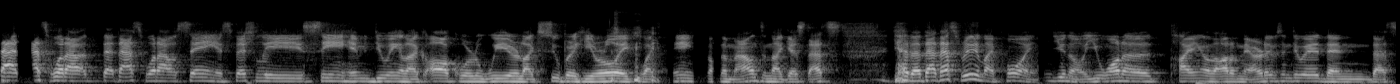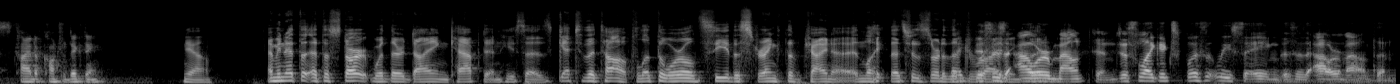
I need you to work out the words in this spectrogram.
that that's what I that, that's what I was saying, especially seeing him doing like awkward, weird, like super heroic like thing on the mountain. I guess that's yeah, that, that that's really my point. You know, you want to tie in a lot of narratives into it, then that's kind of contradicting. Yeah. I mean, at the at the start with their dying captain, he says, "Get to the top, let the world see the strength of China," and like that's just sort of the Like this is our thing. mountain, just like explicitly saying this is our mountain.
